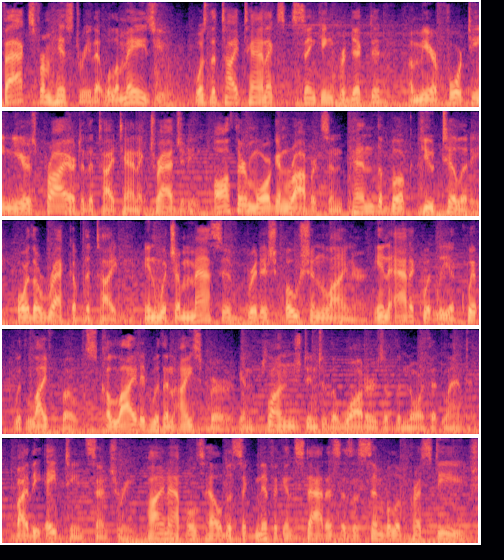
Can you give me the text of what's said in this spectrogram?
Facts from history that will amaze you. Was the Titanic's sinking predicted? A mere 14 years prior to the Titanic tragedy, author Morgan Robertson penned the book Futility, or The Wreck of the Titan, in which a massive British ocean liner, inadequately equipped with lifeboats, collided with an iceberg and plunged into the waters of the North Atlantic. By the 18th century, pineapples held a significant status as a symbol of prestige.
